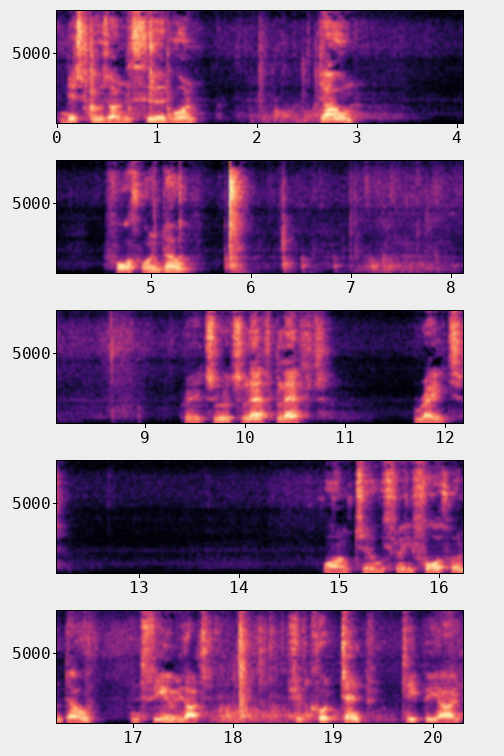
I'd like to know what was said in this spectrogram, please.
And this goes on the third one down. Fourth one down. Right, so it's left, left, right, one, two, three, fourth one down. In theory that should cut 10 TPI.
